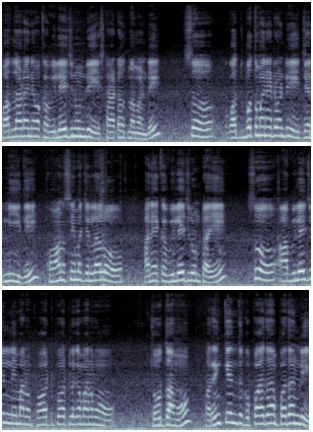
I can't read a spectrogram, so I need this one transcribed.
పొదలాడ అనే ఒక విలేజ్ నుండి స్టార్ట్ అవుతున్నామండి. సో ఒక అద్భుతమైనటువంటి జర్నీ ఇది. కోనసీమ జిల్లాలో అనేక విలేజ్లు ఉంటాయి. సో ఆ విలేజ్ని మనం పార్ట్ పార్ట్లుగా మనము చూద్దాము. మరి ఇంకెందుకు? పదాం పదండి.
